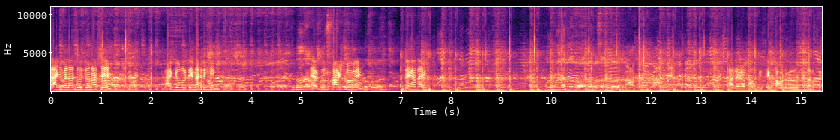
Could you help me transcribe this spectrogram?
লাস্ট বেলা দুইজন আছে। ভাগ্যবতী নারী। একজন ফার্স্ট হবে। দেখা যাক। স্যারেরা বলতেছে খাওয়ার ব্যবস্থা আছে।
